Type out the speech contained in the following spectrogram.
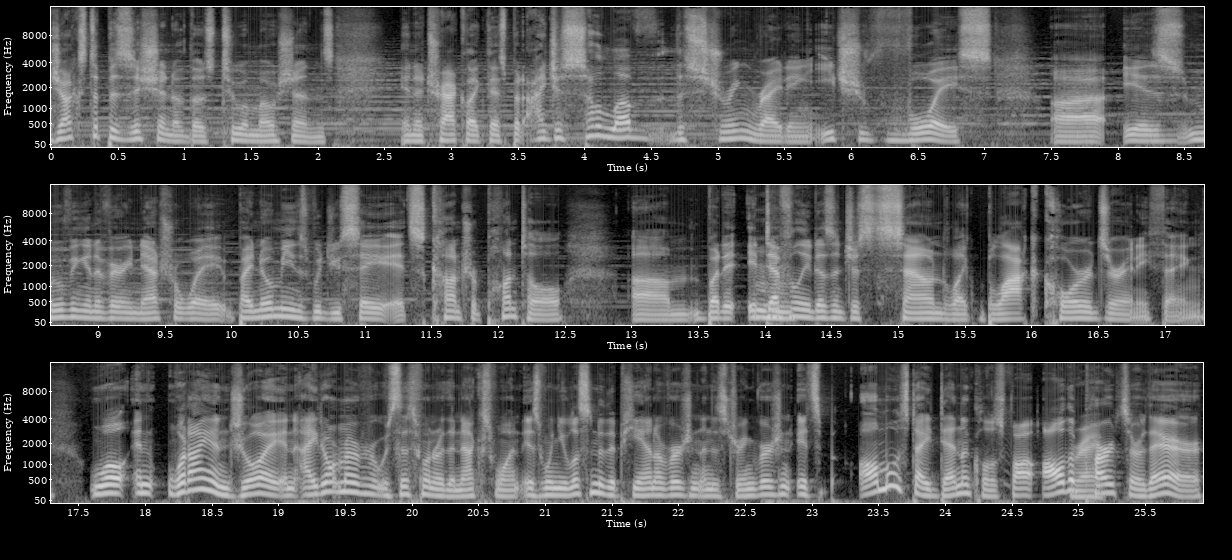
juxtaposition of those two emotions in a track like this. But I just so love the string writing. Each voice uh, is moving in a very natural way. By no means would you say it's contrapuntal, um, but it, it Mhm. definitely doesn't just sound like block chords or anything. Well, and what I enjoy, and I don't remember if it was this one or the next one, is when you listen to the piano version and the string version, it's almost identical as far all the Right. parts are there,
